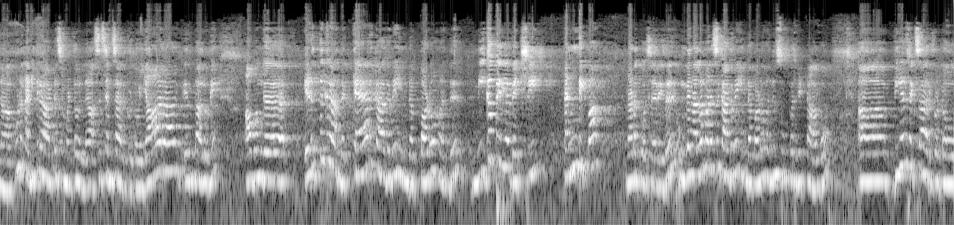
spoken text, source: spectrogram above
நான் கூட நடிக்கிற ஆர்டிஸ்ட் மட்டும் இல்லை அசிஸ்டன்ஸாக இருக்கட்டும் யாரா இருந்தாலுமே அவங்க எடுத்துக்கிற அந்த கேருக்காகவே இந்த படம் வந்து மிகப்பெரிய வெற்றி கண்டிப்பா நடக்கும் சார் இது உங்க நல்ல மனசுக்காகவே இந்த படம் வந்து சூப்பர் ஹிட் ஆகும். விஎஃப்எக்ஸா இருக்கட்டும்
